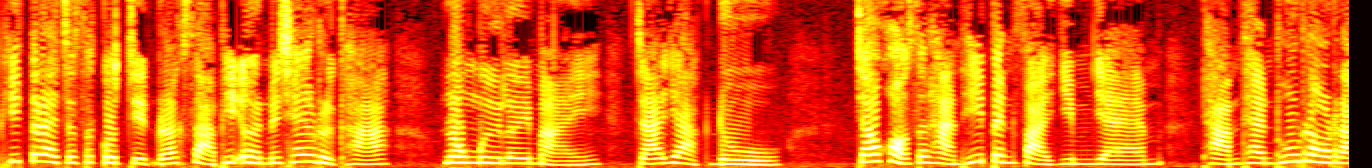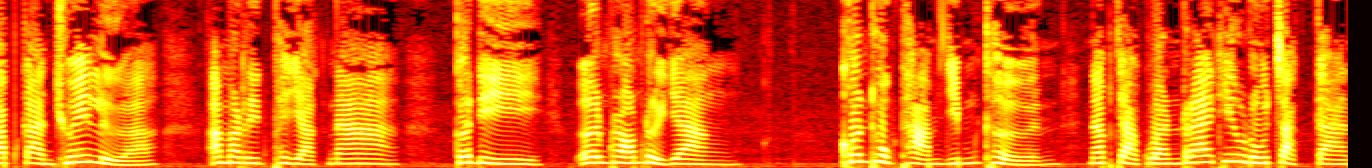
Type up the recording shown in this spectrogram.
พี่แตรจะสะกดจิตรักษาพี่เอิญไม่ใช่หรือคะ ลงมือเลยไหมจ๊ะอยากดู เจ้าของสถานที่เป็นฝ่ายยิ้มแย้ม ถามแทนผู้รอรับการช่วยเหลือ อมริตพยักหน้า ก็ดี เอิญพร้อมหรือยัง คนถูกถามยิ้มเขิน นับจากวันแรกที่รู้จักกัน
